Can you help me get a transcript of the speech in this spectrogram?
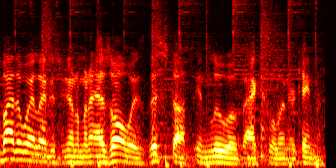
By the way, ladies and gentlemen, as always, this stuff in lieu of actual entertainment.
